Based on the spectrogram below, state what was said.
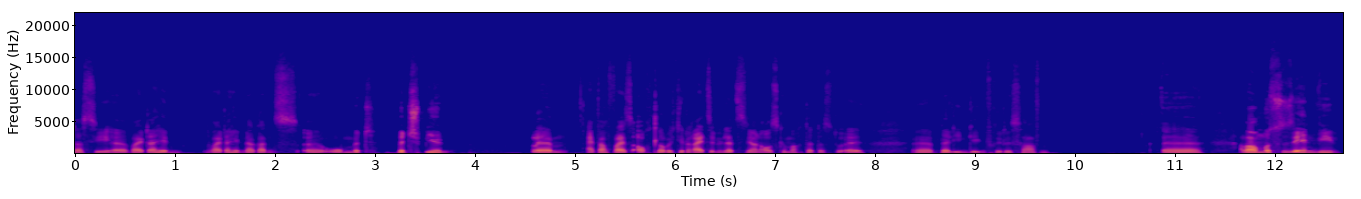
dass sie äh, weiterhin, weiterhin da ganz äh, oben mit mitspielen. Ähm, einfach weil es auch, glaube ich, den Reiz in den letzten Jahren ausgemacht hat, das Duell äh, Berlin gegen Friedrichshafen. Äh, aber man muss sehen, wie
